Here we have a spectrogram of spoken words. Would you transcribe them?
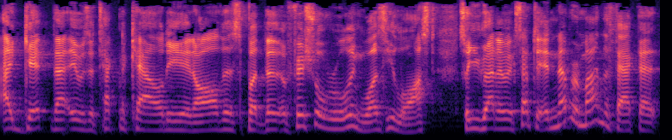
I get that it was a technicality and all this, but the official ruling was he lost, so you got to accept it. And never mind the fact that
